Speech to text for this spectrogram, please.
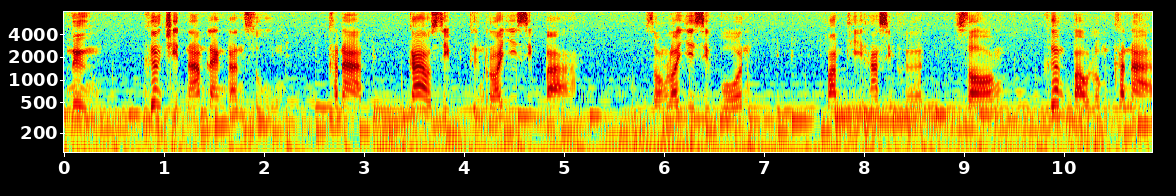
1. เครื่องฉีดน้ำแรงดันสูง ขนาด 90ถึง120 บาร์220 โวลต์ ความถี่ 50 เฮิรตซ์ 2. เครื่องเป่าลมขนาด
